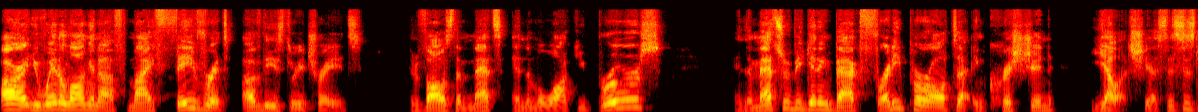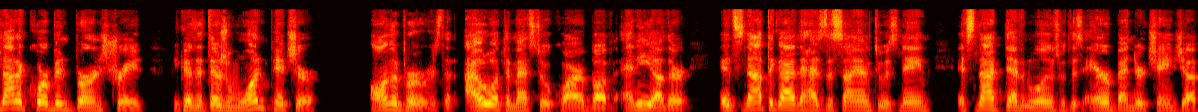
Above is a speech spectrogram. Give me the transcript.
All right, you waited long enough. My favorite of these three trades involves the Mets and the Milwaukee Brewers. And the Mets would be getting back Freddy Peralta and Christian Yelich. Yes, this is not a Corbin Burnes trade because if there's one pitcher on the Brewers that I would want the Mets to acquire above any other, it's not the guy that has the Cy Young to his name. It's not Devin Williams with his airbender changeup.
